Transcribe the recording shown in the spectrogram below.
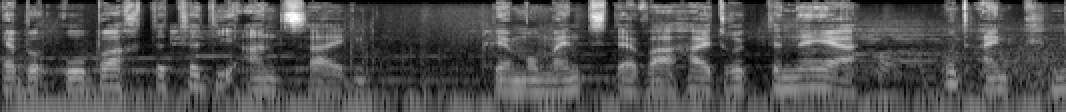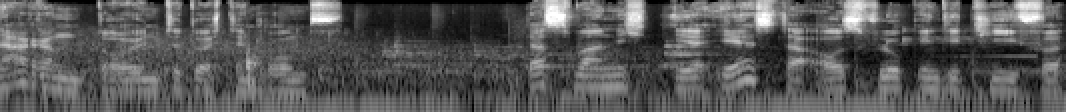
Er beobachtete die Anzeigen. Der Moment der Wahrheit rückte näher und ein Knarren dröhnte durch den Rumpf. Das war nicht ihr erster Ausflug in die Tiefe.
